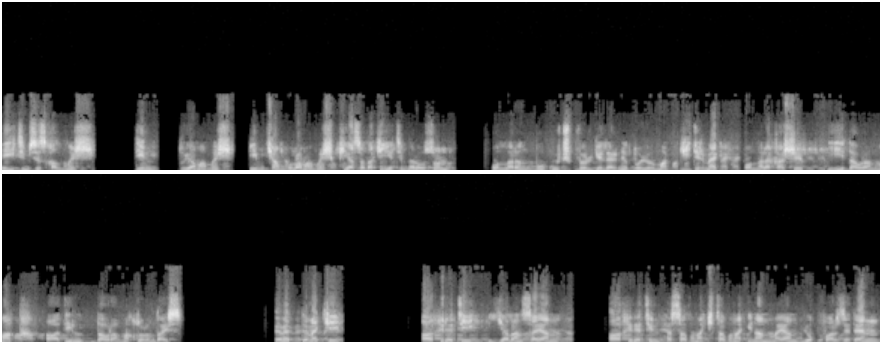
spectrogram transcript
eğitimsiz kalmış, din duyamamış, imkan bulamamış piyasadaki yetimler olsun, onların bu üç bölgelerini doyurmak, giydirmek, onlara karşı iyi davranmak, adil davranmak zorundayız. Evet demek ki ahireti yalan sayan, ahiretin hesabına, kitabına inanmayan, yok farz eden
